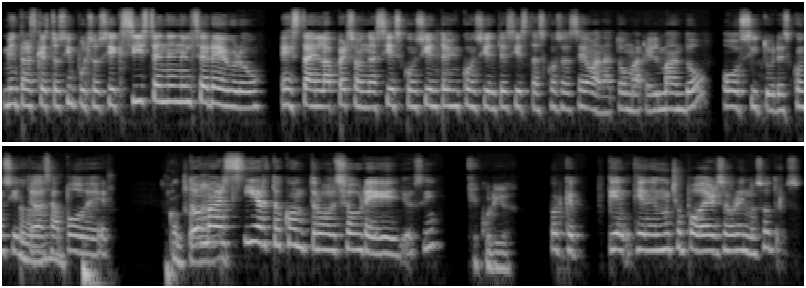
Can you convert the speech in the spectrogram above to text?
mientras que estos impulsos sí existen en el cerebro, está en la persona si es consciente o inconsciente si estas cosas se van a tomar el mando, o si tú eres consciente vas Ah. a poder Controlar. tomar cierto control sobre ellos, ¿sí? Qué curioso. porque tien- tienen mucho poder sobre nosotros.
